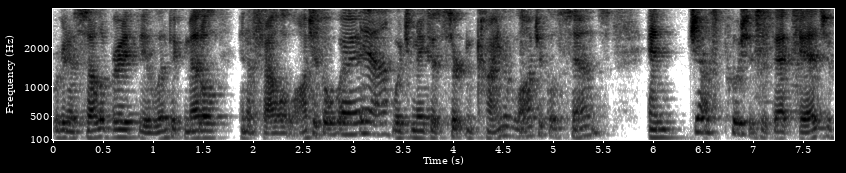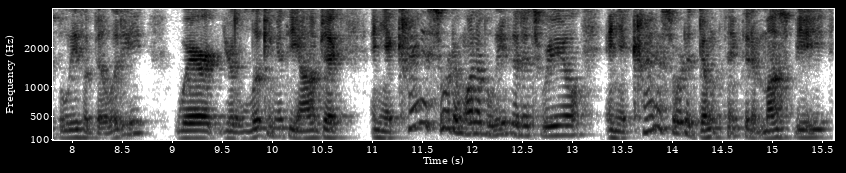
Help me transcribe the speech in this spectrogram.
we're going to celebrate the Olympic medal in a phallological way, Yeah. which makes a certain kind of logical sense and just pushes at that edge of believability where you're looking at the object and you kind of sort of want to believe that it's real and you kind of sort of don't think that it must be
